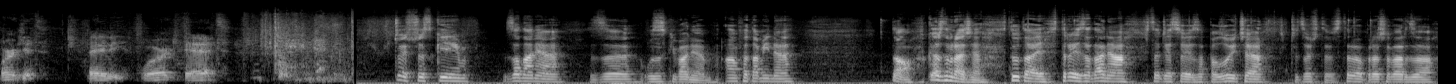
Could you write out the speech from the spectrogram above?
Work it, baby. Work it. Cześć wszystkim! Zadanie z uzyskiwaniem amfetaminy. No, w każdym razie, tutaj treść zadania, chcecie sobie zapauzujcie, czy coś w tym stylu, proszę bardzo.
